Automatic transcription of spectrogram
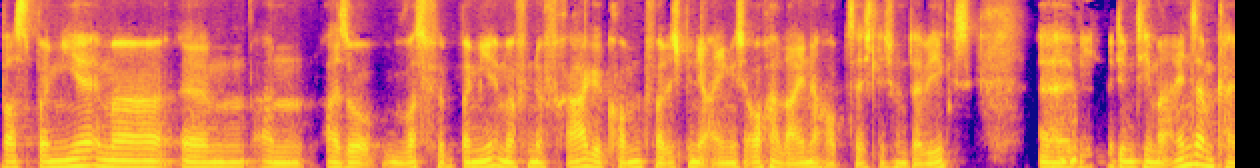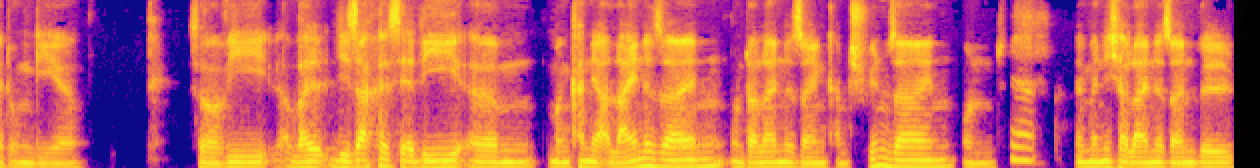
was bei mir immer ähm, an, also was für, bei mir immer für eine Frage kommt, weil ich bin ja eigentlich auch alleine hauptsächlich unterwegs, äh, mhm. wie ich mit dem Thema Einsamkeit umgehe. So, wie, weil die Sache ist ja die, ähm, man kann ja alleine sein und alleine sein kann schön sein und ja. wenn man nicht alleine sein will,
